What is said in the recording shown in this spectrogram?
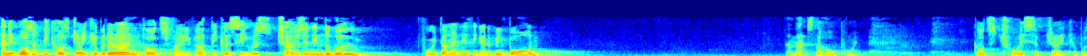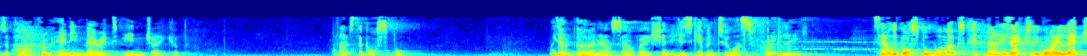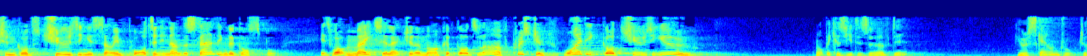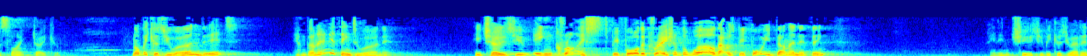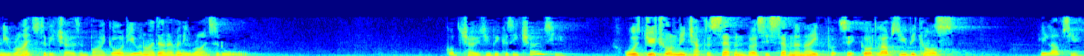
And it wasn't because Jacob had earned God's favour, because he was chosen in the womb before he'd done anything, had been born. And that's the whole point. God's choice of Jacob was apart from any merit in Jacob. That's the gospel. We don't earn our salvation, it is given to us freely. It's how the gospel works. That is actually why election, God's choosing, is so important in understanding the gospel. It's what makes election a mark of God's love. Christian, why did God choose you? Not because you deserved it. You're a scoundrel, just like Jacob. Not because you earned it. You haven't done anything to earn it. He chose you in Christ before the creation of the world. That was before he'd done anything. He didn't choose you because you had any rights to be chosen by God. You and I don't have any rights at all. God chose you because he chose you. Or as Deuteronomy chapter 7, verses 7 and 8 puts it, God loves you because he loves you.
